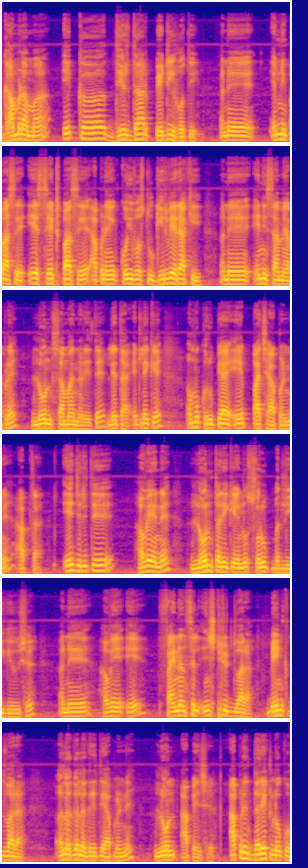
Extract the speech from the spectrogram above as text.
ગામડામાં એક ધીરધાર પેઢી હોતી અને એમની પાસે એ શેઠ પાસે આપણે કોઈ વસ્તુ ગીરવે રાખી અને એની સામે આપણે લોન સામાન્ય રીતે લેતા. એટલે કે અમુક રૂપિયા એ પાછા આપણને આપતા. એ જ રીતે હવે એને લોન તરીકે એનું સ્વરૂપ બદલી ગયું છે અને હવે એ ફાઇનાન્શિયલ ઇન્સ્ટિટ્યૂટ દ્વારા બેંક દ્વારા અલગ અલગ રીતે આપણને લોન આપે છે. આપણે દરેક લોકો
